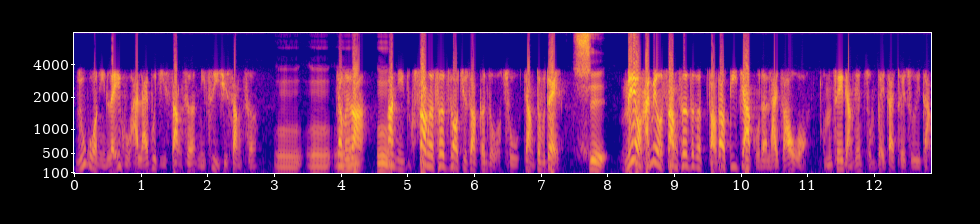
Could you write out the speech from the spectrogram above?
如果你雷股还来不及上车，你自己去上车。嗯嗯，这样子吧。嗯，那你上了车之后就是要跟着我出，这样对不对？是。没有还没有上车，这个找到低价股的来找我。我们这一两天准备再推出一档，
